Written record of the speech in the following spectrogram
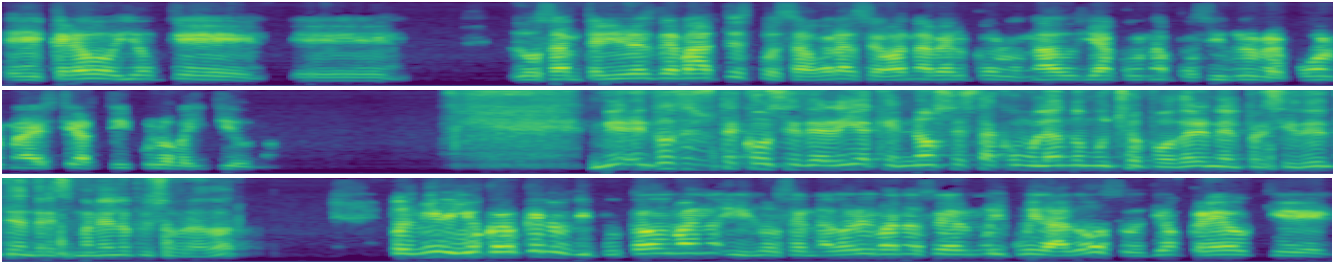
eh, creo yo que eh, los anteriores debates, pues ahora se van a ver coronados ya con una posible reforma de este artículo 21. entonces, ¿usted consideraría que no se está acumulando mucho poder en el presidente Andrés Manuel López Obrador? Pues mire, yo creo que los diputados van y los senadores van a ser muy cuidadosos. Yo creo que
